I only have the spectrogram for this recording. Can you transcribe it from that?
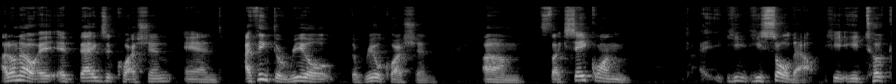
I don't know. It, it, begs a question, and I think the real the real question, um, it's like Saquon he he sold out. He he took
